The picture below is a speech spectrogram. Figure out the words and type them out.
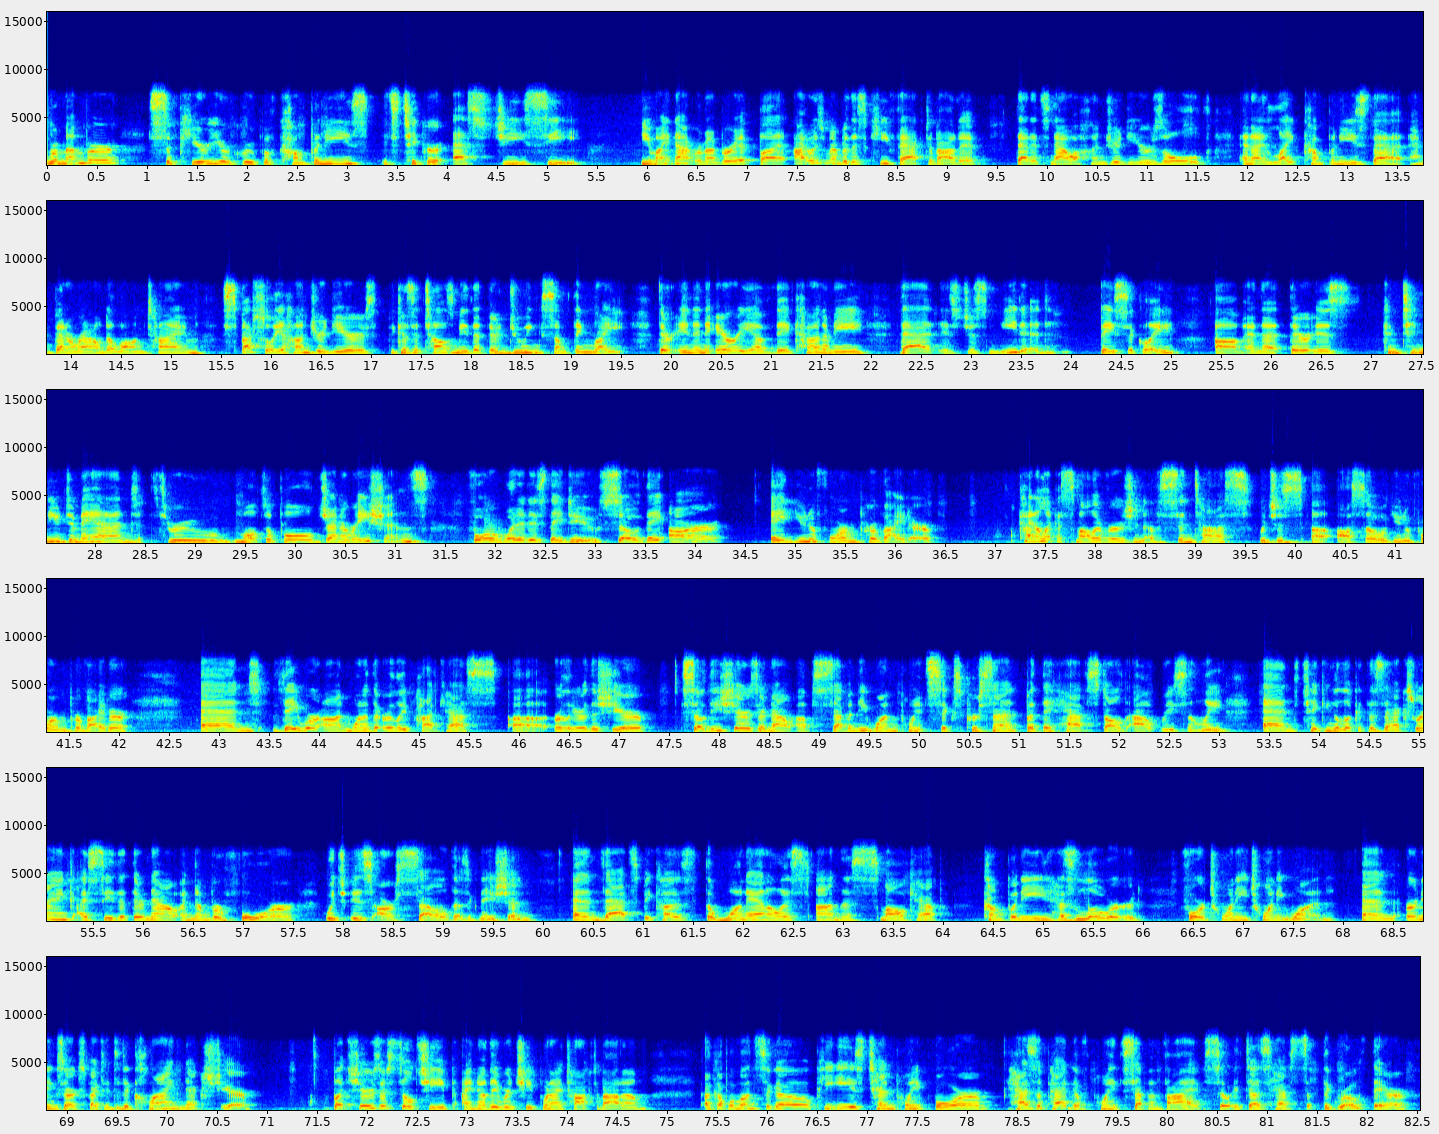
Remember Superior Group of Companies? It's ticker SGC. You might not remember it, but I always remember this key fact about it that it's now 100 years old and I like companies that have been around a long time, especially 100 years, because it tells me that they're doing something right. They're in an area of the economy that is just needed, basically, um, and that there is continued demand through multiple generations for what it is they do. So they are a uniform provider kind of like a smaller version of Cintas, which is uh, also a uniform provider. And they were on one of the early podcasts uh, earlier this year. So these shares are now up 71.6%, but they have stalled out recently. And taking a look at the Zacks rank, I see that they're now a number four, which is our sell designation. And that's because the one analyst on this small cap company has lowered for 2021, and earnings are expected to decline next year. But shares are still cheap. I know they were cheap when I talked about them a couple months ago. PE is 10.4, has a PEG of 0.75, so it does have the growth there.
